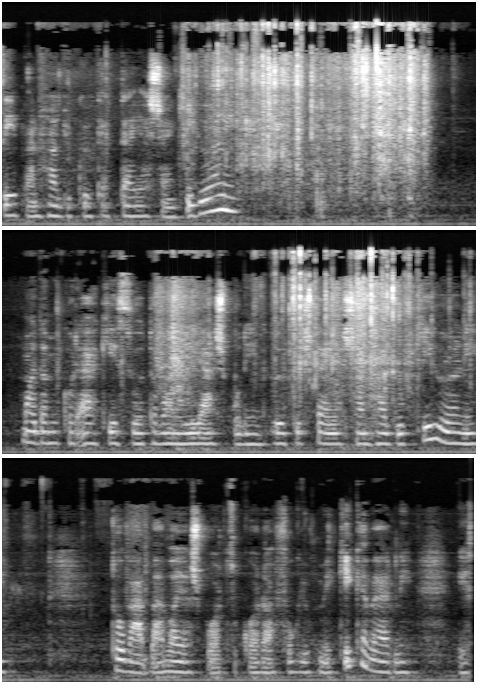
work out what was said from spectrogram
szépen hagyjuk őket teljesen kihűlni. Majd amikor elkészült a vaníliás puding, őt is teljesen hagyjuk kihűlni. Továbbá vajas porcukorral fogjuk még kikeverni, és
